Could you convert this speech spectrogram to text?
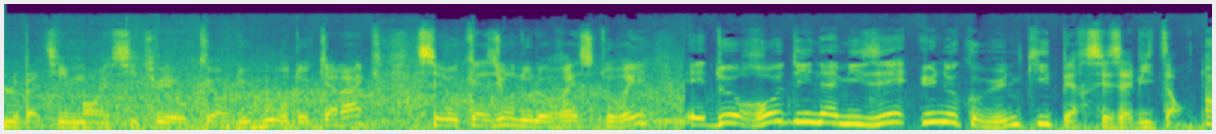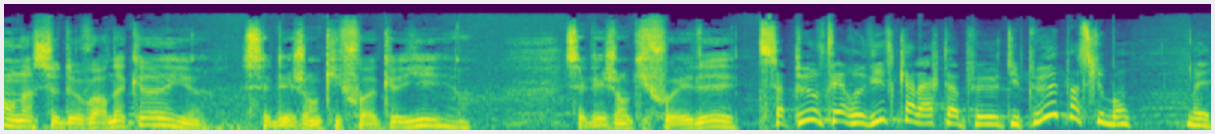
Le bâtiment est situé au cœur du bourg de Calac. C'est l'occasion de le restaurer et de redynamiser une commune qui perd ses habitants. On a ce devoir d'accueil. C'est des gens qu'il faut accueillir. C'est des gens qu'il faut aider. Ça peut faire revivre Calac un petit peu, parce que bon, mais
